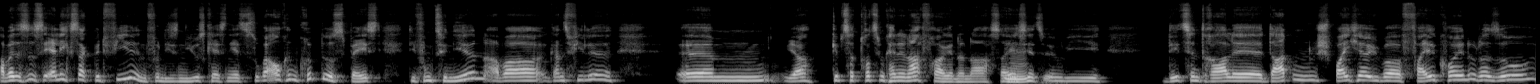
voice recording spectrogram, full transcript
aber das ist ehrlich gesagt mit vielen von diesen Use Cases jetzt sogar auch im Crypto-Space, die funktionieren, aber ganz viele, ähm, ja, gibt es halt trotzdem keine Nachfrage danach. Sei mhm. es jetzt irgendwie dezentrale Datenspeicher über Filecoin oder so.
